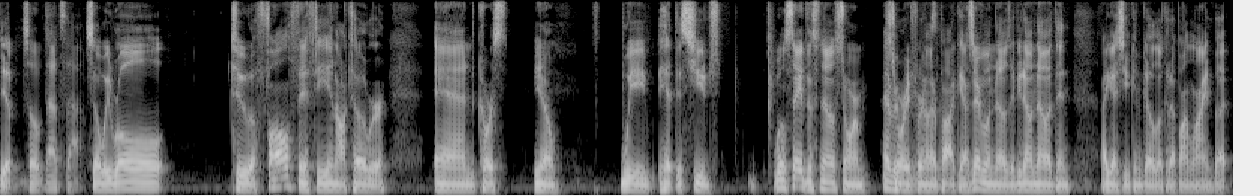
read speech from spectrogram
Yep. So that's that. So we roll to a fall 50 in October. And of course, you know, we hit this huge, we'll save the snowstorm story for another knows podcast. Everyone knows. If you don't know it, then I guess you can go look it up online. But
